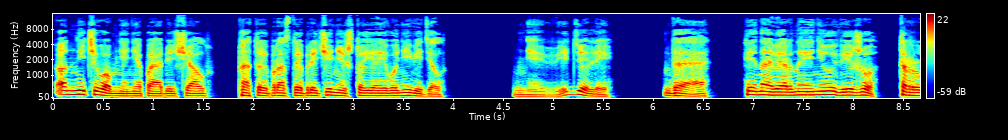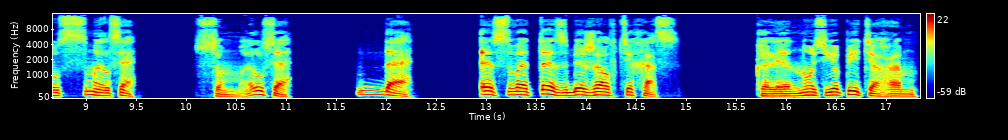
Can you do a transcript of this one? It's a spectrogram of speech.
Он ничего мне не пообещал, по той простой причине, что я его не видел». «Не видели?» «Да, и, наверное, не увижу. Трус смылся». Смылся? Да. СВТ сбежал в Техас. Клянусь Юпитером.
